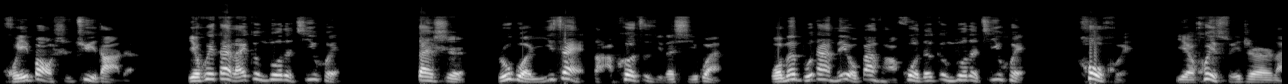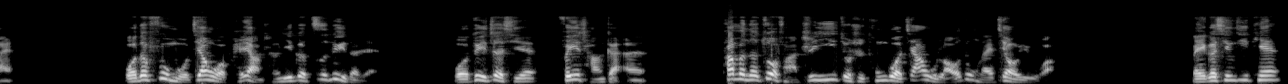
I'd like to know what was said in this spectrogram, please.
回报是巨大的，也会带来更多的机会。但是如果一再打破自己的习惯，我们不但没有办法获得更多的机会，后悔也会随之而来。我的父母将我培养成一个自律的人，我对这些非常感恩。他们的做法之一就是通过家务劳动来教育我。每个星期天，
